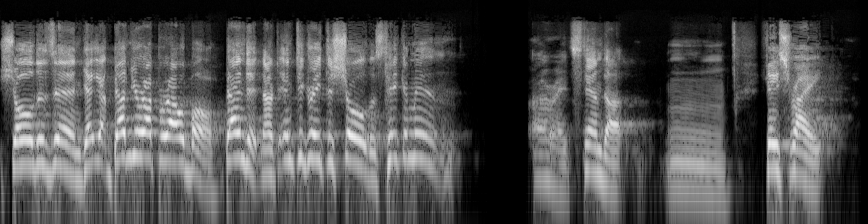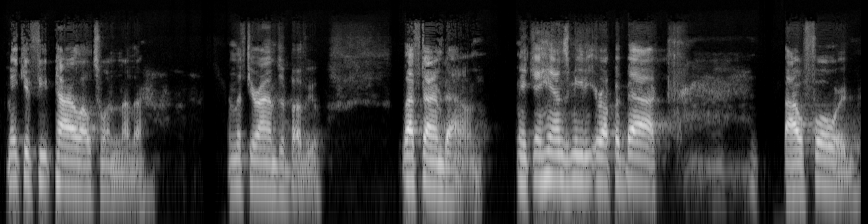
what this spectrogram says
Shoulders in. Get your, bend your upper elbow. Bend it. Now to integrate the shoulders. Take them in. All right. Stand up. Mm. Face right. Make your feet parallel to one another. And lift your arms above you. Left arm down. Make your hands meet at your upper back. Bow forward.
